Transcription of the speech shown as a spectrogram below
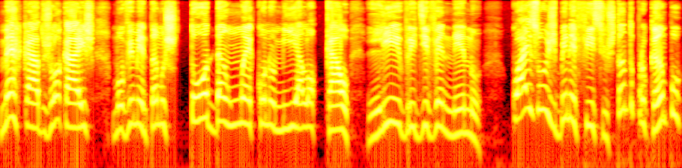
mercados locais, movimentamos toda uma economia local livre de veneno. Quais os benefícios, tanto para o campo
